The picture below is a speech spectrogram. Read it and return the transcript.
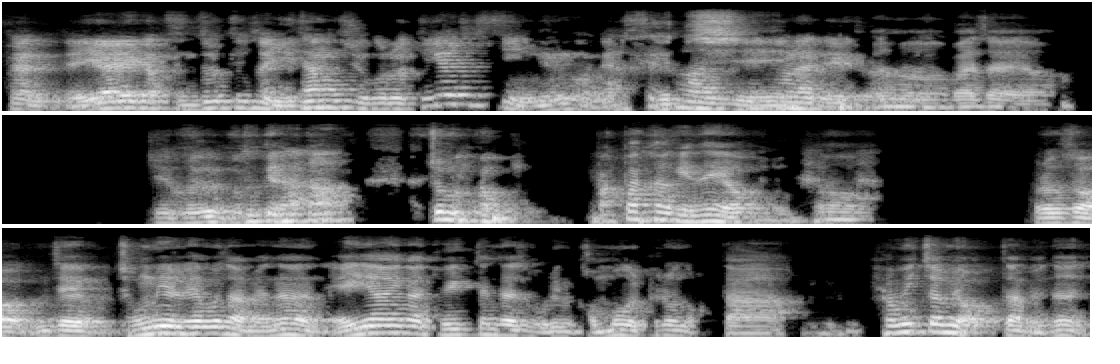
그냥 AI가 분석해서 이상적으로 띄워줄 수 있는 거냐? 그치. 패턴에 대해서. 어, 맞아요. 그거 무섭긴 하다. 좀 빡빡하긴 해요. 어. 그래서 이제 정리를 해보자면은 AI가 도입된다 해서 우리는 겁먹을 필요는 없다. 혐의점이 없다면은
